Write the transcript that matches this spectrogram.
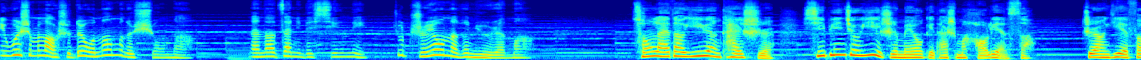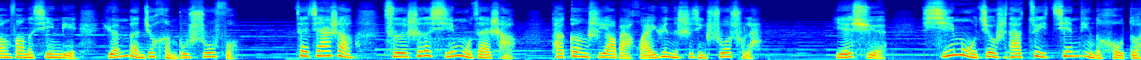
你为什么老是对我那么的凶呢？难道在你的心里就只有那个女人吗？从来到医院开始，席斌就一直没有给他什么好脸色，这让叶芳芳的心里原本就很不舒服。再加上此时的席母在场，她更是要把怀孕的事情说出来。也许席母就是她最坚定的后盾。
